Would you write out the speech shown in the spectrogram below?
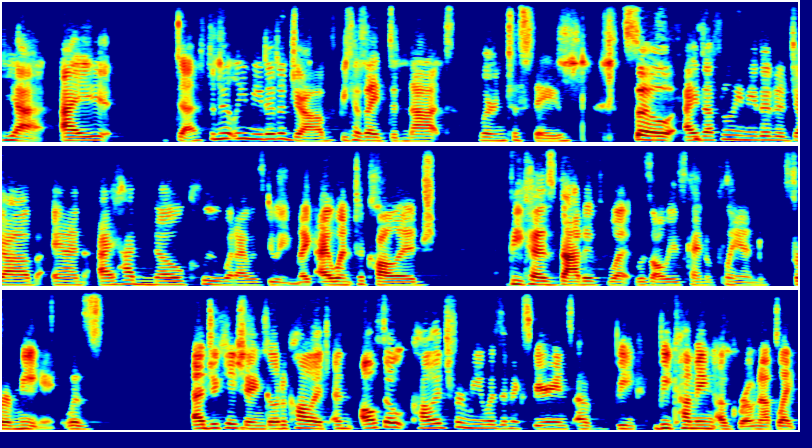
Yeah, I definitely needed a job because I did not learn to save. So I definitely needed a job and I had no clue what I was doing. Like I went to college because that is what was always kind of planned for me was education, go to college. And also college for me was an experience of be- becoming a grown up like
